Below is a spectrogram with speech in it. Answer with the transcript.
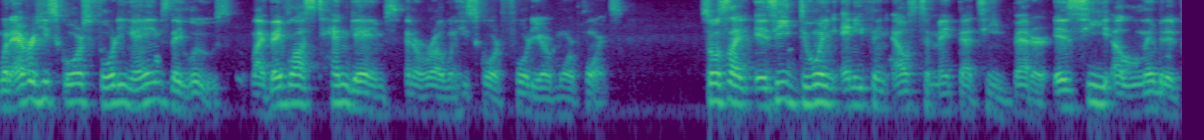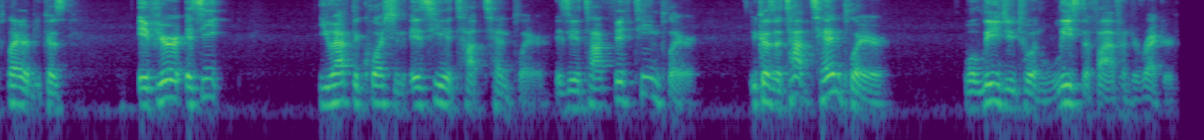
whenever he scores 40 games, they lose. Like they've lost 10 games in a row when he scored 40 or more points. So it's like, is he doing anything else to make that team better? Is he a limited player? Because if you're is he you have to question is he a top 10 player? Is he a top 15 player? Because a top 10 player will lead you to at least a 500 record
